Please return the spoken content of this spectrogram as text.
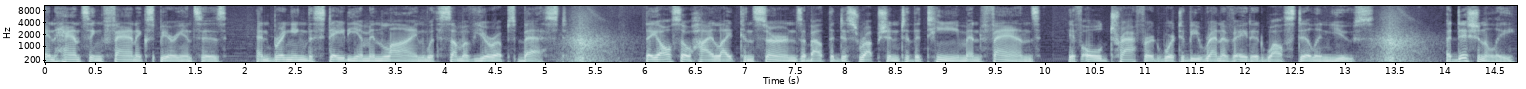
enhancing fan experiences and bringing the stadium in line with some of Europe's best. They also highlight concerns about the disruption to the team and fans if Old Trafford were to be renovated while still in use. Additionally,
